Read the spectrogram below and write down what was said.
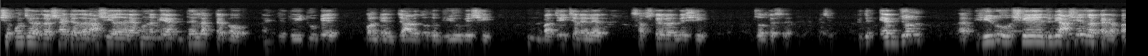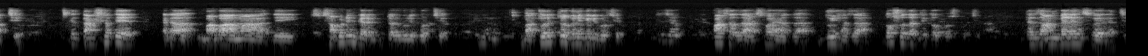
সে পঞ্চাশ হাজার, ষাট হাজার, আশি হাজার, এখন নাকি এক, দেড় লাখ টাকাও নেয়। যেহেতু ইউটিউবে কন্টেন্ট যার যত ভিউ বেশি, বা যেই চ্যানেলের সাবস্ক্রাইবার বেশি চলতেছে কিন্তু একজন হিরো, সে যদি আশি হাজার টাকা পাচ্ছে তার সাথে একটা বাবা, মা যে সাপোর্টিং ক্যারেক্টার গুলি করছে, বা চরিত্র অভিনয়গুলি করছে পাঁচ হাজার, ছয় হাজার, দুই হাজার, দশ হাজার খরচ করছে। তাহলে আনব্যালেন্স হয়ে যাচ্ছে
